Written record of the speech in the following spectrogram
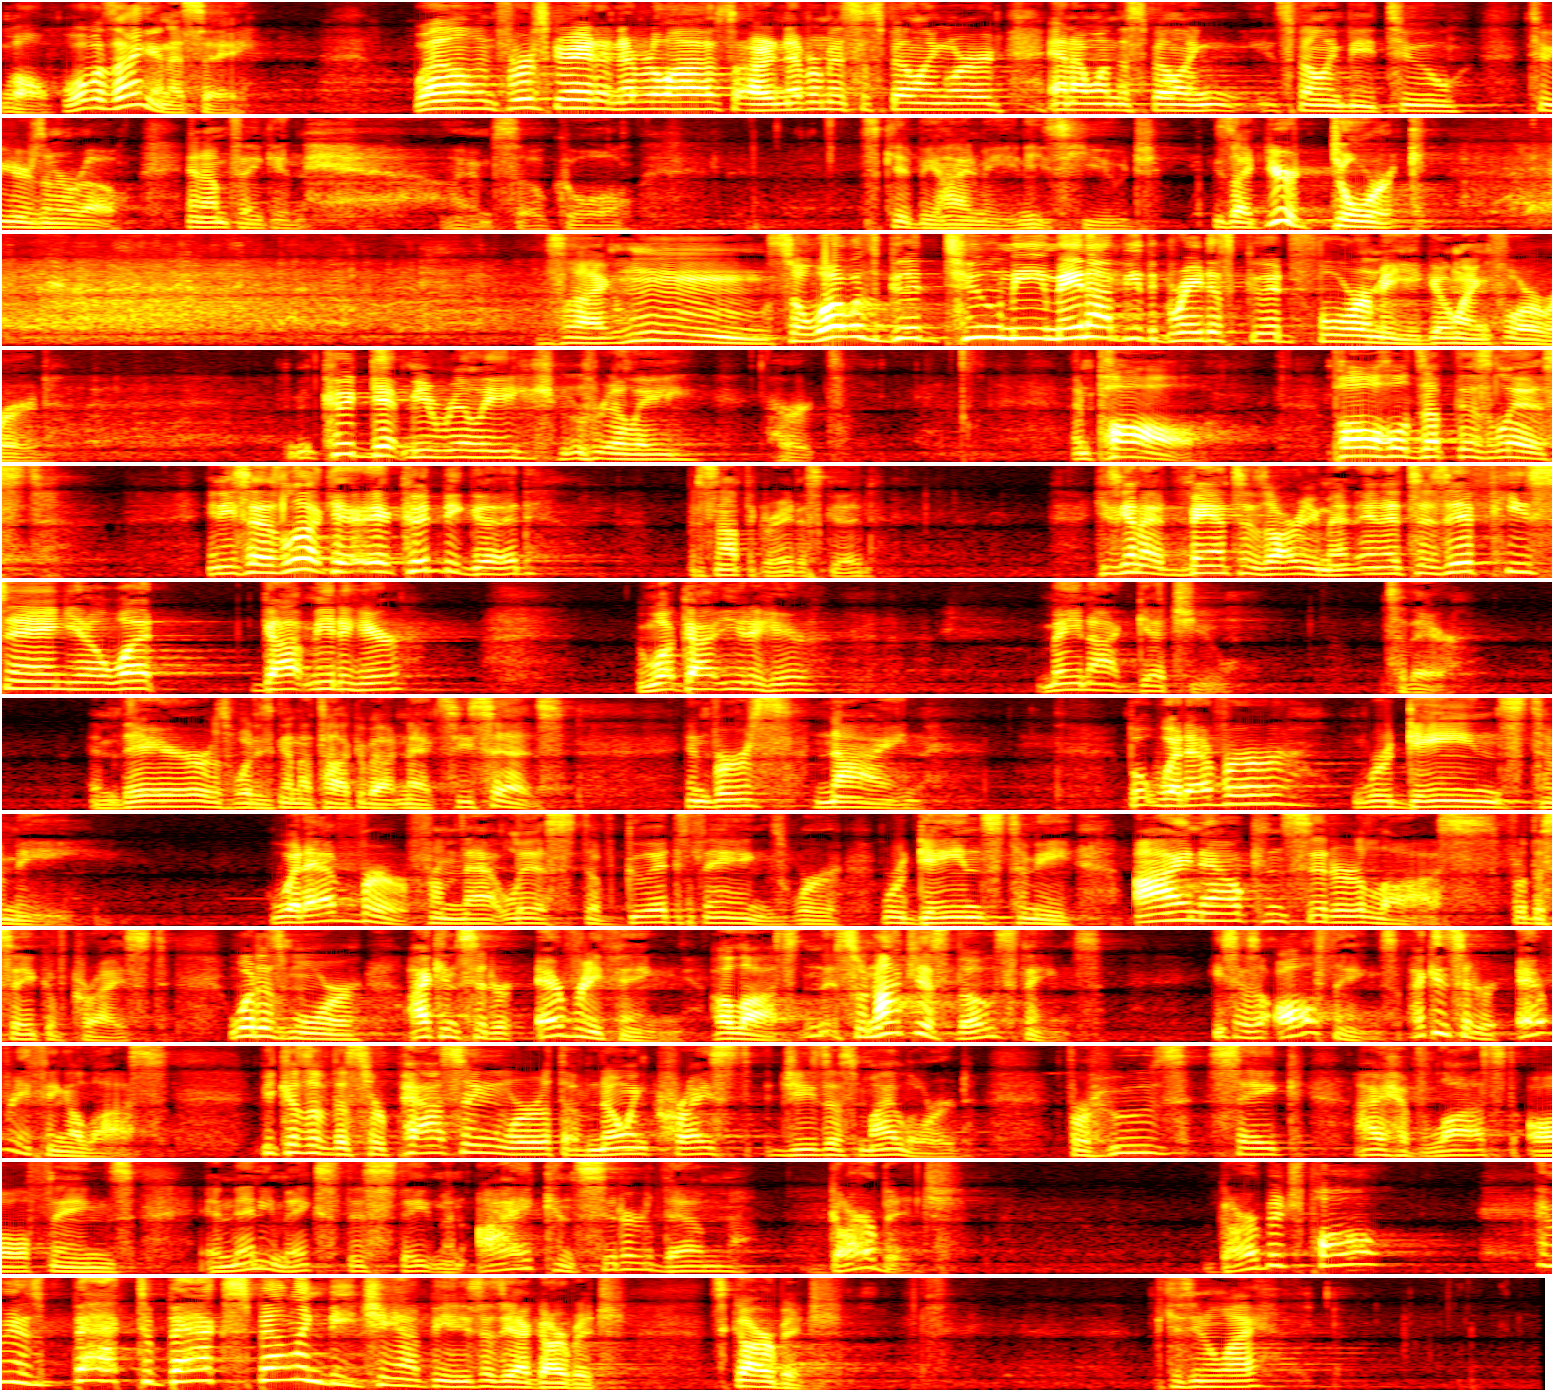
Well, what was I going to say? Well, in first grade, I never lost, I never missed a spelling word, and I won the spelling, spelling bee two, two years in a row. And I'm thinking, I am so cool. This kid behind me, and he's huge. He's like, You're a dork. It's like, hmm, so what was good to me may not be the greatest good for me going forward. It could get me really, really hurt. And Paul, Paul holds up this list and he says, Look, it, it could be good, but it's not the greatest good. He's going to advance his argument, and it's as if he's saying, You know what got me to here? And what got you to here may not get you to there. And there is what he's going to talk about next. He says in verse 9, But whatever were gains to me, whatever from that list of good things were, were gains to me, I now consider loss for the sake of Christ. What is more, I consider everything a loss. So, not just those things. He says, all things. I consider everything a loss because of the surpassing worth of knowing Christ Jesus my Lord, for whose sake I have lost all things. And then he makes this statement I consider them garbage. Garbage, Paul? I mean, it's back to back spelling bee champion. He says, Yeah, garbage. It's garbage. Because you know why?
